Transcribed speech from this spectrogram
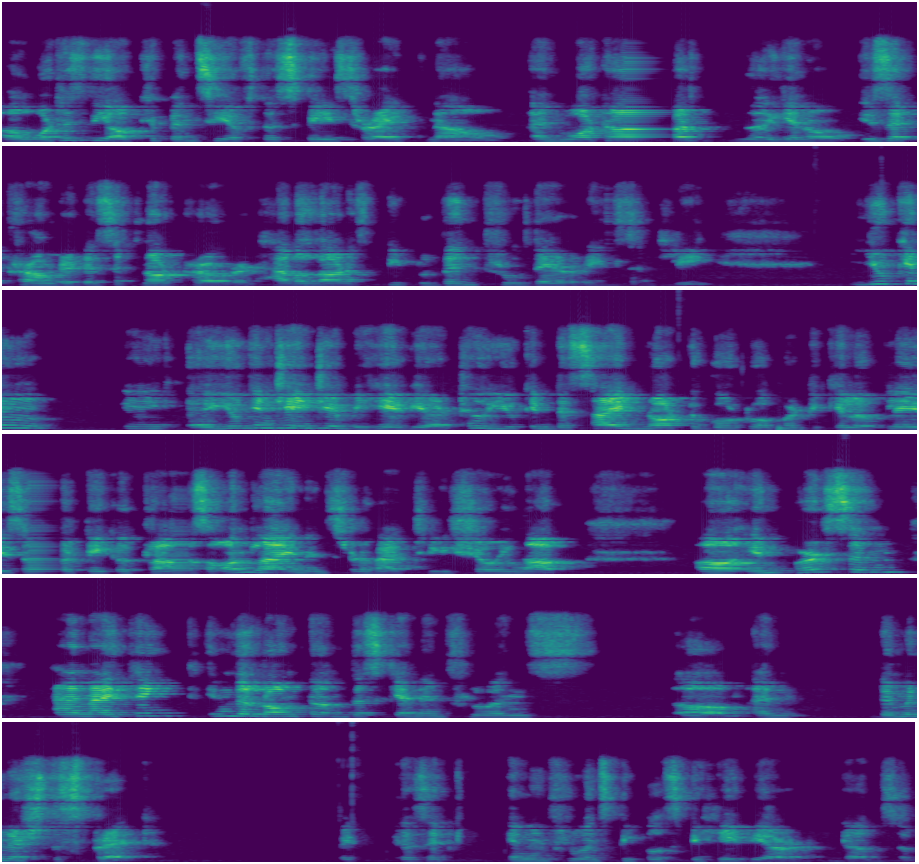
uh, what is the occupancy of the space right now? And what are the you know is it crowded? Is it not crowded? Have a lot of people been through there recently? You can uh, you can change your behavior too. You can decide not to go to a particular place or take a class online instead of actually showing up uh, in person and i think in the long term this can influence um, and diminish the spread because it can influence people's behavior in terms of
